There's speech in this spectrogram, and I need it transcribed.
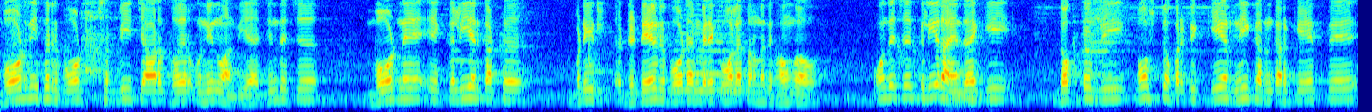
ਬੋਰਡ ਦੀ ਫਿਰ ਰਿਪੋਰਟ 26 4 2019 ਨੂੰ ਆਉਂਦੀ ਹੈ, ਜਿੰਦੇ 'ਚ ਬੋਰਡ ਨੇ ਇੱਕ ਕਲੀਅਰ ਕੱਟ ਬੜੀ ਡਿਟੇਲ ਰਿਪੋਰਟ ਹੈ, ਮੇਰੇ ਕੋਲ ਹੈ, ਤੁਹਾਨੂੰ ਮੈਂ ਦਿਖਾਊਂਗਾ ਉਹ। ਉਹਦੇ 'ਚ ਕਲੀਅਰ ਆ ਜਾਂਦਾ ਕਿ ਡਾਕਟਰ ਦੀ ਪੋਸਟ ਆਪਰੇਟਿਵ ਕੇਅਰ ਨਹੀਂ ਕਰਨ ਕਰਕੇ ਤੇ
